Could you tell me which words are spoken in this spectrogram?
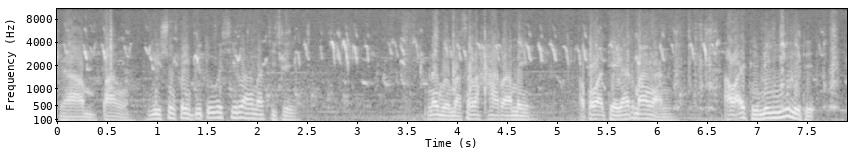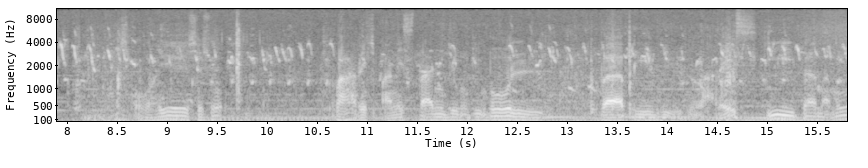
Gampang. Wis suping itu wis hilang najis nek mbok masalah harame. Apa awak dhewe arep mangan? Awake dhewe minggu lho dik. Oh ayo sesuk. Laris panis tanjung timbul. Babi laris kita makmur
